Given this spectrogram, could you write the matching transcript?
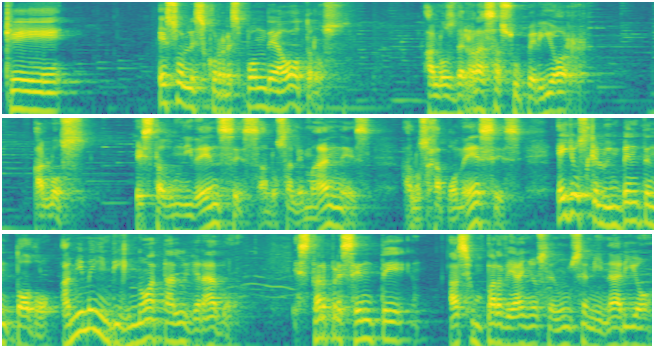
que eso les corresponde a otros, a los de raza superior, a los estadounidenses, a los alemanes, a los japoneses, ellos que lo inventen todo. A mí me indignó a tal grado estar presente hace un par de años en un seminario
